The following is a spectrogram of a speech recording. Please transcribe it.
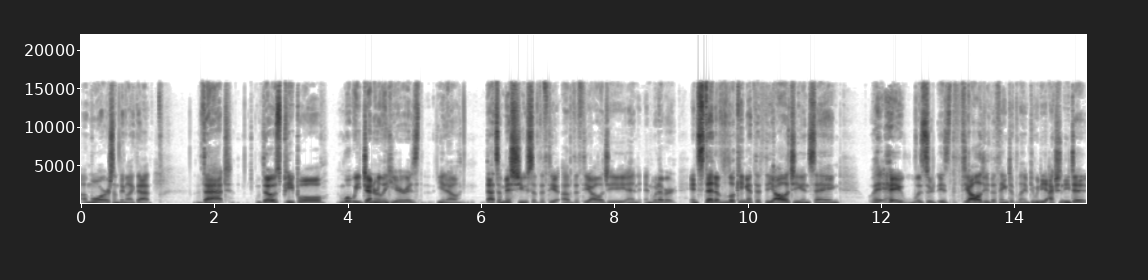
a Moore or something like that, that those people, what we generally hear is, you know, that's a misuse of the, the of the theology and, and whatever. Instead of looking at the theology and saying, hey, hey was there, is the theology the thing to blame? Do we need, actually need to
